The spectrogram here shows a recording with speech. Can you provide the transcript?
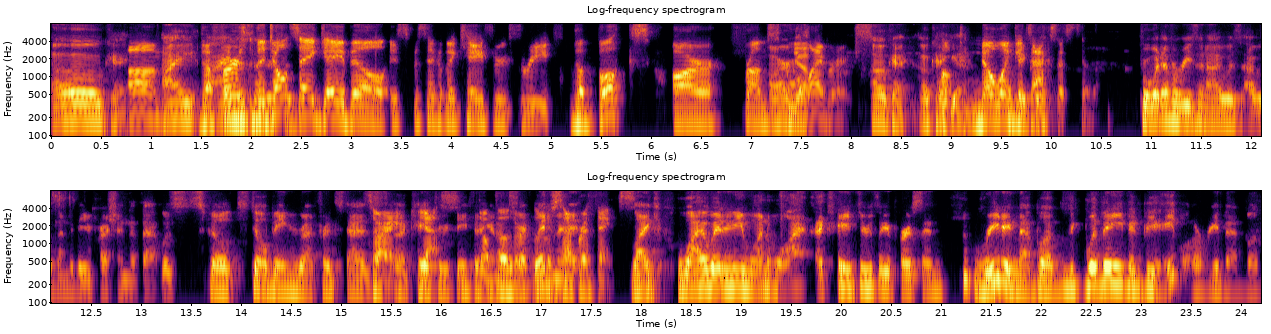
Okay. Um, I the first the don't say gay bill is specifically K through three. The books are from school yeah. libraries. Okay. Okay. Yeah. No one okay, gets cool. access to them for whatever reason, I was I was under the impression that that was still still being referenced as Sorry, a K yes. through C thing. No, and those I was are, like, wait a minute, separate things. Like, why would anyone want a K through three person reading that book? Would they even be able to read that book?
